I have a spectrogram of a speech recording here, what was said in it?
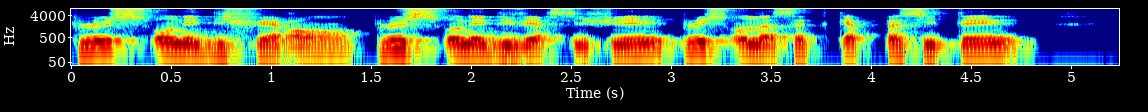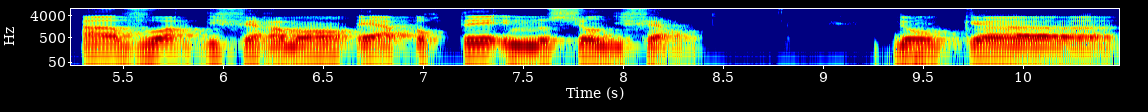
plus on est différent, plus on est diversifié, plus on a cette capacité à voir différemment et à porter une notion différente. Donc, euh,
